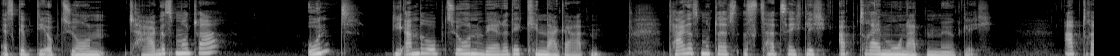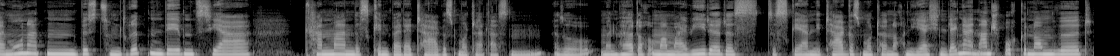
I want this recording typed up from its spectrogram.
Es gibt die Option Tagesmutter und die andere Option wäre der Kindergarten. Tagesmutter ist tatsächlich ab drei Monaten möglich. Ab drei Monaten bis zum dritten Lebensjahr kann man das Kind bei der Tagesmutter lassen. Also man hört auch immer mal wieder, dass, dass gern die Tagesmutter noch ein Jährchen länger in Anspruch genommen wird.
